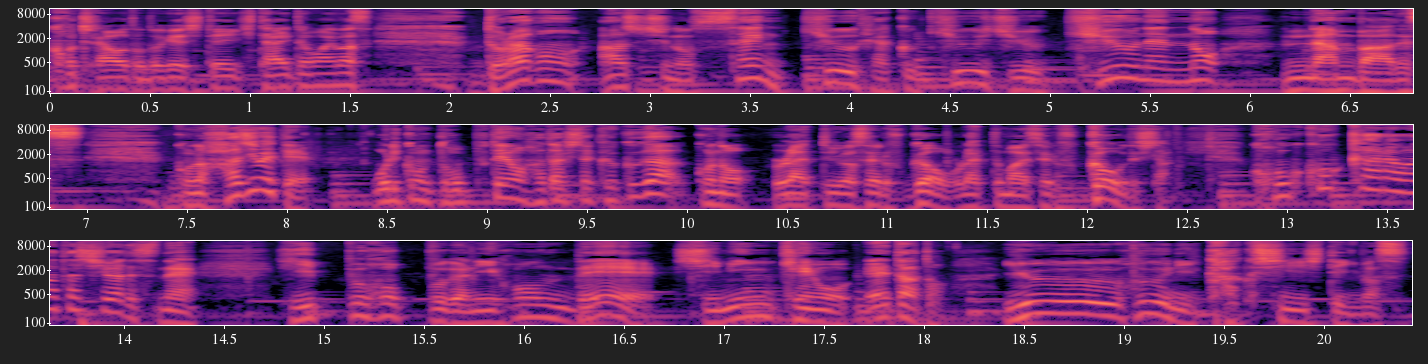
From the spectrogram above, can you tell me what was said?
こちらをお届けしていきたいと思います。ドラゴンアッシュの1999年のナンバーです。この初めてオリコントップ10を果たした曲がこの Let Yourself Go, Let Myself Go でした。ここから私はですね、ヒップホップが日本で市民権を得たというふうに確信しています。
